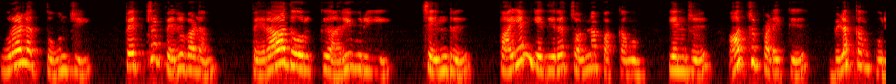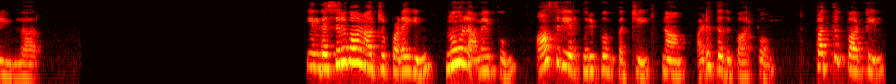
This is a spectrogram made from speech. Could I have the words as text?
உரளத் தோன்றி பெற்ற பெருவளம் பெறாதோருக்கு அறிவுறுகி சென்று பயன் எதிர சொன்ன பக்கமும் என்று ஆற்றுப்படைக்கு விளக்கம் கூறியுள்ளார். இந்த சிறுபான் ஆற்றுப்படையின் நூல் அமைப்பும் ஆசிரியர் குறிப்பும் பற்றி நாம் அடுத்தது பார்ப்போம். பத்து பாட்டில்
